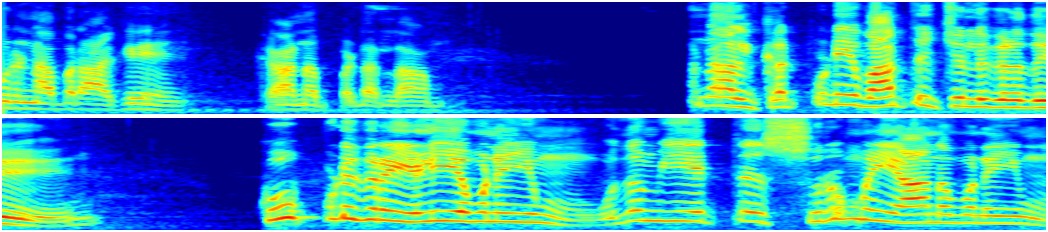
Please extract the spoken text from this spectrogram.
ஒரு நபராக காணப்படலாம். ஆனால் கற்புடைய வார்த்தை சொல்லுகிறது கூப்பிடுகிற எளியவனையும் உதவியேற்ற சிறுமையானவனையும்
